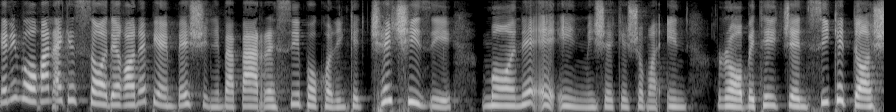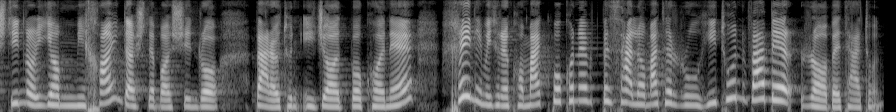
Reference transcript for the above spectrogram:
یعنی واقعا اگه صادقانه بیاین بشینین و بررسی بکنین که چه چیزی مانع این میشه که شما این رابطه جنسی که داشتین رو یا می‌خواین داشته باشین رو براتون ایجاد بکنه خیلی می‌تونه کمک بکنه به سلامت روحیتون و به رابطتون.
